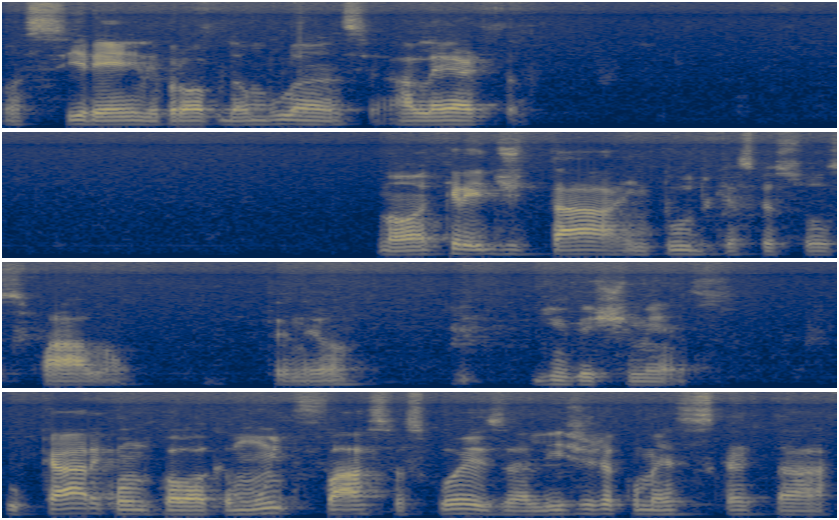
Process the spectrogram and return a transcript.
uma sirene própria da ambulância, alerta não acreditar em tudo que as pessoas falam, entendeu? De investimentos. O cara, quando coloca muito fácil as coisas, a lista já começa a descartar.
